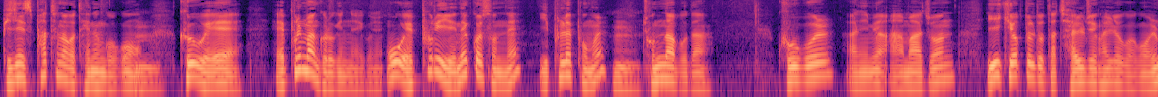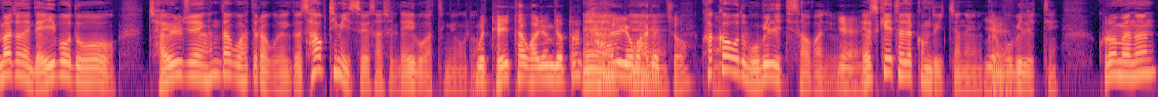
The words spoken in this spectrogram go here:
비즈니스 파트너가 되는 거고 음. 그 외에 애플만 그러겠냐 이거죠. 오 애플이 얘네 걸 썼네 이 플랫폼을 음. 좋나 보다. 구글 아니면 아마존 이 기업들도 다 자율주행 하려고 하고 얼마 전에 네이버도 자율주행 한다고 하더라고요. 그러니까 사업팀이 있어요 사실 네이버 같은 경우도. 뭐 데이터 관련 기업들은 예, 다 하려고 예. 하겠죠. 카카오도 모빌리티 사업 아니에요. 예. SK텔레콤도 있잖아요. 그런 예. 모빌리티. 그러면은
